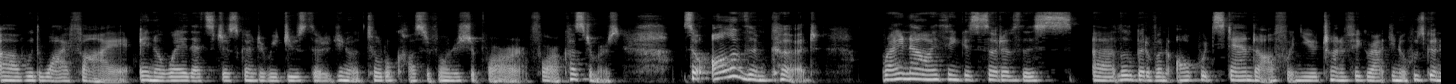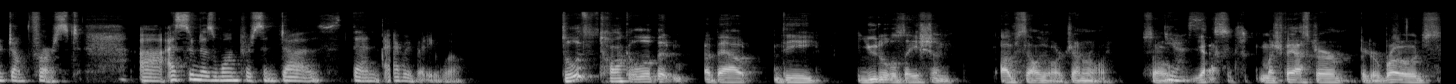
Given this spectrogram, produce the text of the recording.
uh, with Wi-Fi in a way that's just going to reduce the, you know, total cost of ownership for our, for our customers. So all of them could. Right now, I think is sort of this a little bit of an awkward standoff when you're trying to figure out, you know, who's going to jump first. Uh, as soon as one person does, then everybody will. So let's talk a little bit about the utilization of cellular generally. So yes, yes it's much faster, bigger roads,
